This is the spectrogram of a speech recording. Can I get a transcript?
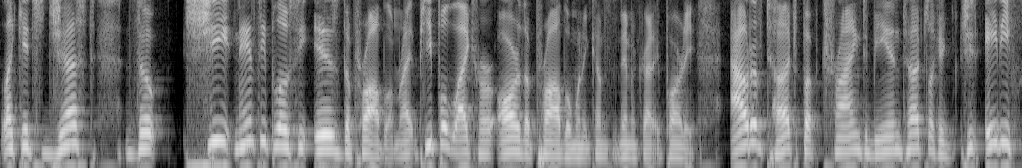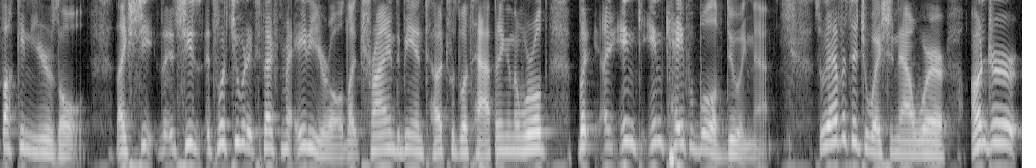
Like it's just the she Nancy Pelosi is the problem, right? People like her are the problem when it comes to the Democratic Party. Out of touch, but trying to be in touch. Like a, she's 80 fucking years old. Like she she's it's what you would expect from an 80 year old, like trying to be in touch with what's happening in the world, but in, incapable of doing that. So we have a situation now where under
